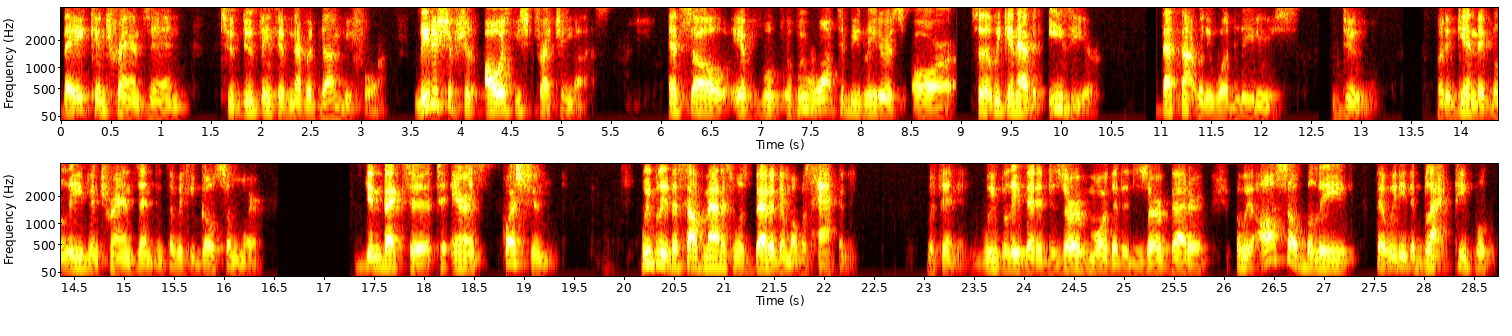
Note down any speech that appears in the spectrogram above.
they can transcend to do things they've never done before. Leadership should always be stretching us. And so if, if we want to be leaders or so that we can have it easier, that's not really what leaders do. But again, they believe in transcendence, that we could go somewhere. Getting back to, to Aaron's question, we believe that South Madison was better than what was happening within it. We believe that it deserved more, that it deserved better. But we also believe that we needed Black people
